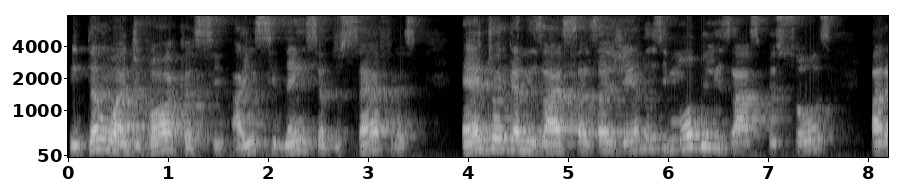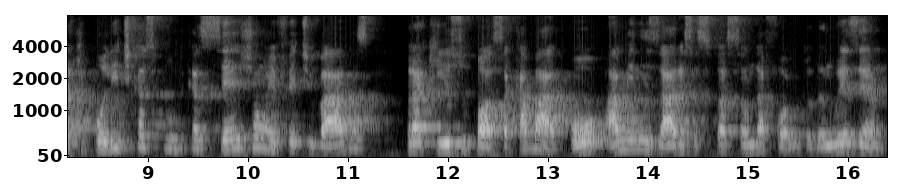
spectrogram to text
Então, o advocacy, a incidência dos Cefras, é de organizar essas agendas e mobilizar as pessoas para que políticas públicas sejam efetivadas para que isso possa acabar ou amenizar essa situação da fome. Estou dando um exemplo,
